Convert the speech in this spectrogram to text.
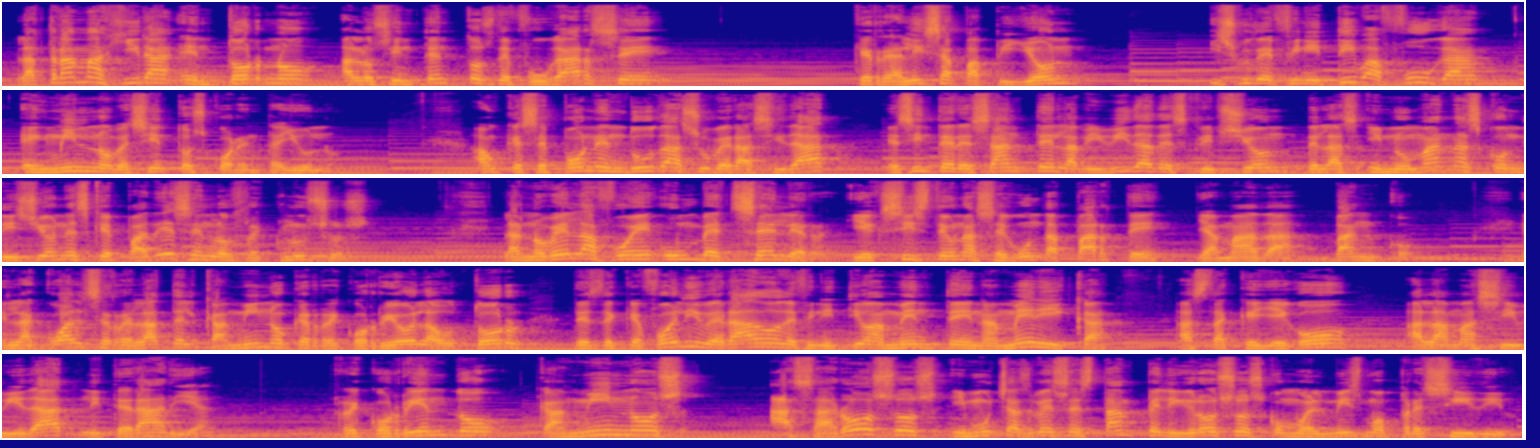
La trama gira en torno a los intentos de fugarse que realiza Papillón y su definitiva fuga en 1941. Aunque se pone en duda su veracidad, es interesante la vivida descripción de las inhumanas condiciones que padecen los reclusos. La novela fue un bestseller y existe una segunda parte llamada Banco en la cual se relata el camino que recorrió el autor desde que fue liberado definitivamente en América hasta que llegó a la masividad literaria, recorriendo caminos azarosos y muchas veces tan peligrosos como el mismo presidio.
